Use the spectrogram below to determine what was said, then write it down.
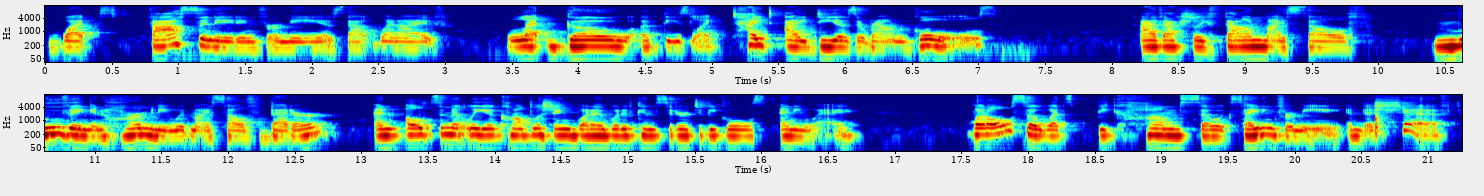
what's fascinating for me is that when I've let go of these like tight ideas around goals, I've actually found myself moving in harmony with myself better and ultimately accomplishing what I would have considered to be goals anyway. But also, what's become so exciting for me in this shift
